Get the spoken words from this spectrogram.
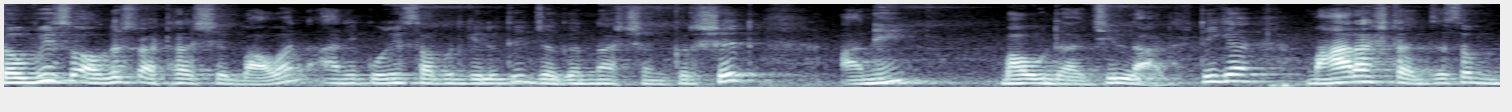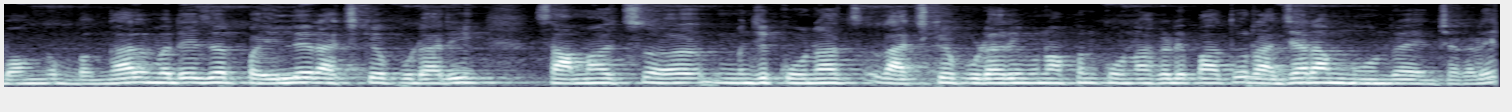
सव्वीस ऑगस्ट अठराशे बावन्न आणि कोणी स्थापन केली होती? जगन्नाथ शंकर शेठ आणि भाऊदाची लाड ठीक आहे? महाराष्ट्रात जसं बंग बंगालमध्ये जर पहिले राजकीय पुढारी समाज म्हणजे कोणाच राजकीय पुढारी म्हणून आपण कोणाकडे पाहतो? राजाराम मोहन राय यांच्याकडे.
